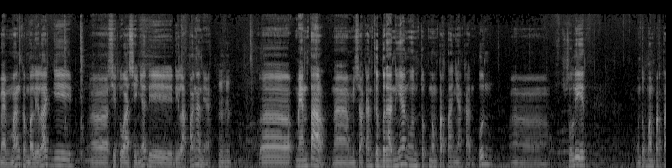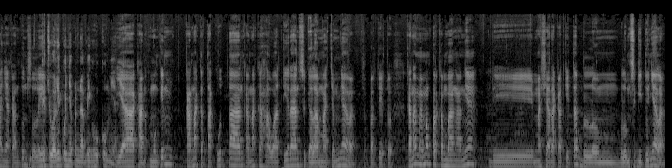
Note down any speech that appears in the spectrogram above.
memang kembali lagi eh, situasinya di di lapangan ya eh, mental. Nah, misalkan keberanian untuk mempertanyakan pun eh, sulit. Untuk mempertanyakan pun sulit. Kecuali punya pendamping hukum ya. Ya, kan mungkin karena ketakutan, karena kekhawatiran segala macamnya seperti itu. Karena memang perkembangannya di masyarakat kita belum belum segitunya lah.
